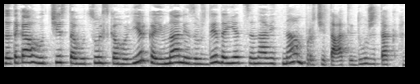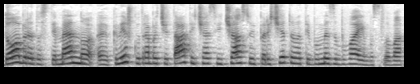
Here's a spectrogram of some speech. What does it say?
Це така чиста гуцульська говірка, і вона не завжди дається навіть нам прочитати. Дуже так добре, достеменно. Е, Книжку треба читати час від часу і перечитувати, бо ми забуваємо слова.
